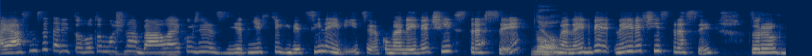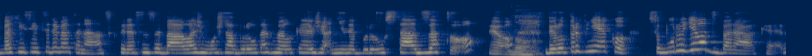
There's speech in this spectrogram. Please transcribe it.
A já jsem se tady tohoto možná bála, jakože z jedných těch věcí nejvíc, jako mé největší stresy, no. jo, mé nejdvě, největší stresy pro rok 2019, které jsem se bála, že možná budou tak velké, že ani nebudou stát za to, jo, no. bylo první jako, co budu dělat s barákem,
